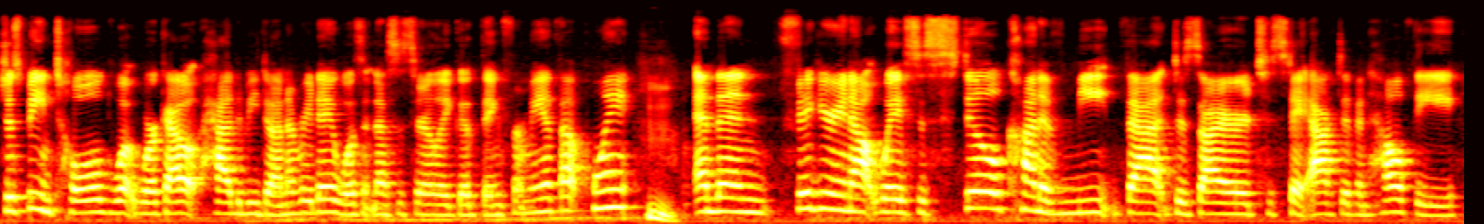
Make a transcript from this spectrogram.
just being told what workout had to be done every day wasn't necessarily a good thing for me at that point. Hmm. And then figuring out ways to still kind of meet that desire to stay active and healthy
